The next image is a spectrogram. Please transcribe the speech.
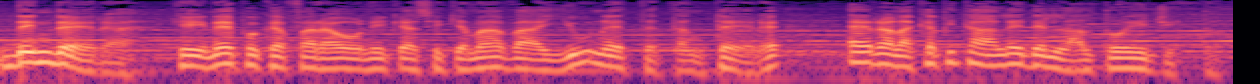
Dendera, che in epoca faraonica si chiamava Yunet Tantere, era la capitale dell'Alto Egitto.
